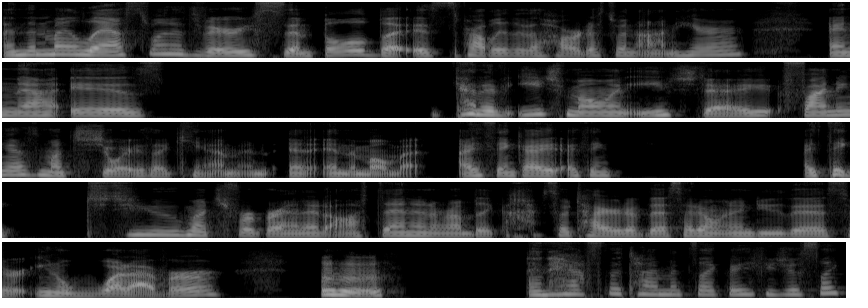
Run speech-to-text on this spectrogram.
And then my last one is very simple but it's probably the hardest one on here and that is kind of each moment each day finding as much joy as i can in, in, in the moment. I think i i think i think too much for granted often and i'm like i'm so tired of this. I don't want to do this or you know whatever. Mhm. and half the time it's like if you just like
